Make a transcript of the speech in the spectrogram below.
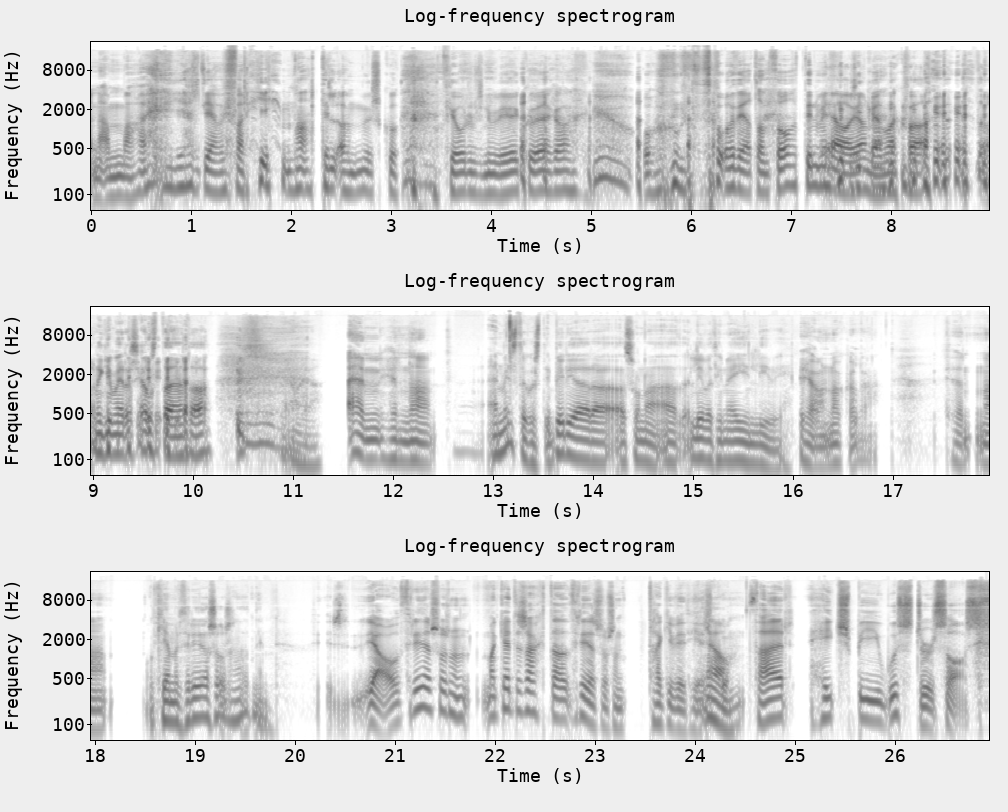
en amma, ég held ég að við farið í mat til ömmu sko fjórum sinni viku eða eitthvað. Og hún þóði allan þóttin minn Já, já, nema hvað. Það var ekki meira sjálfstæð en það. Já, já. en hérna, En minnstakosti byrjaðar að, að lifa þínu eigin lífi. Já, nákvæmlega. Hérna, og kemur þriðasósan þannig já, þriðasósan maður getur sagt að þriðasósan taki við hér sko, það er HB Worcester sauce.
